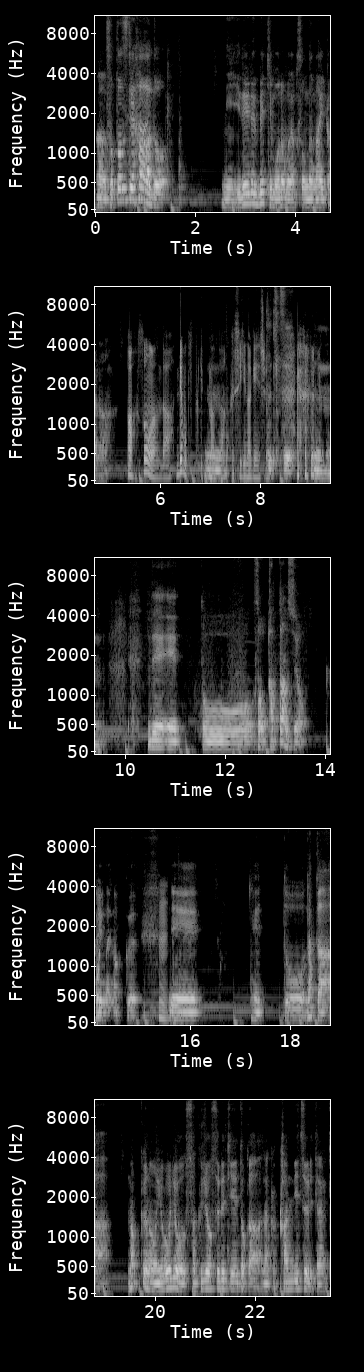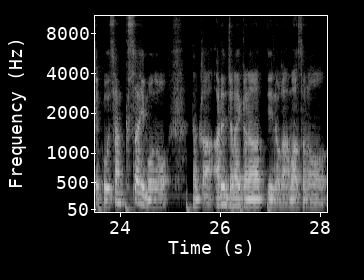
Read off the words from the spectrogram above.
あ 外付けハードに入れるべきものもなんかそんなないかな。あ、そうなんだ。でもキツキツなんだ。うん不思議な現象。きつきつ。うん。で、えーっと、そう、買ったんですよ。クリーンマイマック。うん。で、えーっと、なんか、Mac の容量を削除する系とか、なんか管理ツールってなんか結構うさんくさいもの、なんかあるんじゃないかなっていうのが、まあその、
